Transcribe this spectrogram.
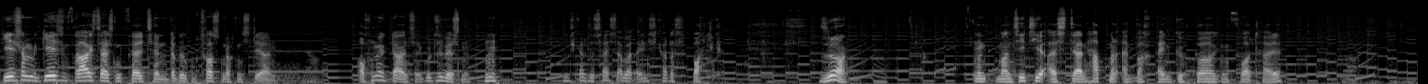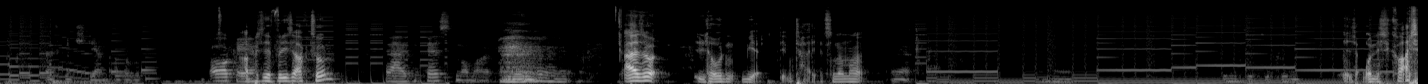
Geh jetzt im, geh jetzt im Fragezeichenfeld hin, da bekommst du trotzdem noch einen Stern. Ja. Auch von McDonalds, gut zu wissen. Hm. Nicht ganz das heißt, aber eigentlich gerade das Wort. So. Und man sieht hier, als Stern hat man einfach einen gehörigen Vorteil. Da ist ein Stern, aber gut. Okay. Ihr für diese Aktion? Wir halten fest, nochmal. Also, loaden wir den Teil jetzt nochmal. ja. Ich so auch nicht gerade.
